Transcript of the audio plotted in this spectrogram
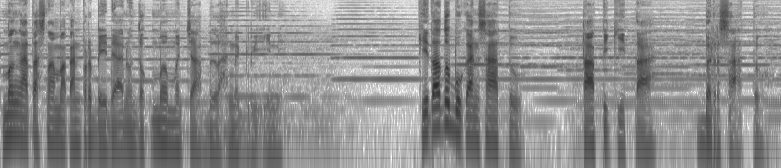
mengatasnamakan perbedaan untuk memecah belah negeri ini? Kita tuh bukan satu, tapi kita bersatu.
